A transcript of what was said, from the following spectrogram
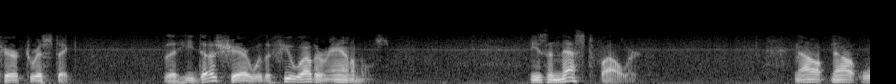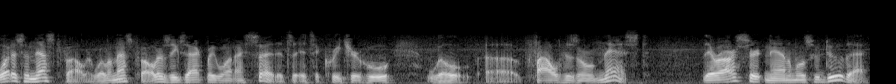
characteristic that he does share with a few other animals. He's a nest fouler. Now, now, what is a nest fouler? Well, a nest fouler is exactly what I said. It's a, it's a creature who will uh, foul his own nest. There are certain animals who do that.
